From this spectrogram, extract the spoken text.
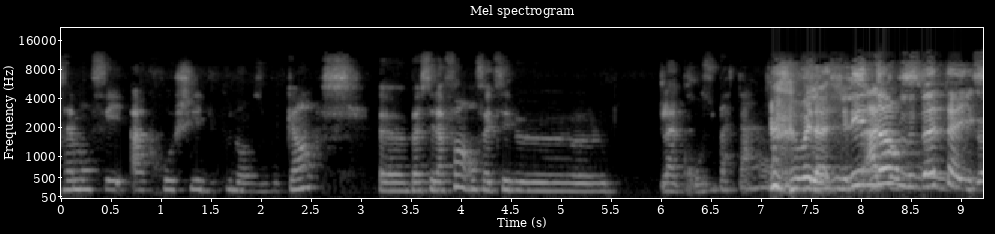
vraiment fait accrocher du coup dans ce bouquin, euh, bah, c'est la fin en fait, c'est le, la grosse bataille. Ouais, l'énorme bataille, quoi.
